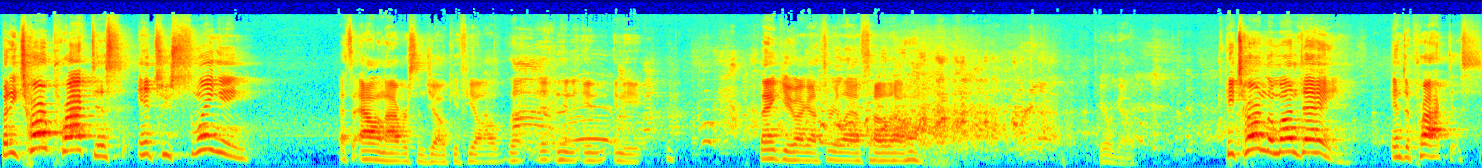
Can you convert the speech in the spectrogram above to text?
But he turned practice into slinging. That's an Allen Iverson joke, if y'all. In, in, in, in the, thank you. I got three laughs out of that one. Here we go. He turned the mundane into practice.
